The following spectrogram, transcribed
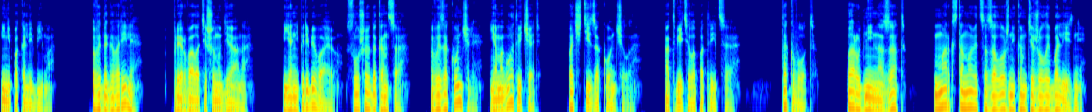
и непоколебимо. «Вы договорили?» — прервала тишину Диана. «Я не перебиваю, слушаю до конца. Вы закончили? Я могу отвечать? Почти закончила, ответила Патриция. Так вот, пару дней назад Марк становится заложником тяжелой болезни.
